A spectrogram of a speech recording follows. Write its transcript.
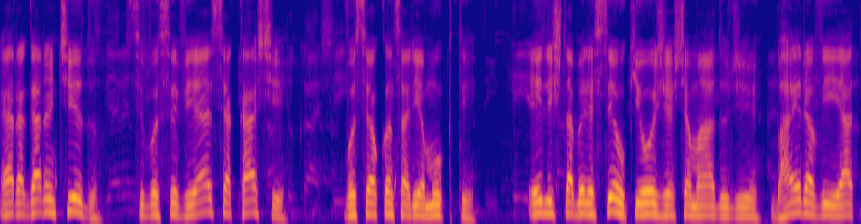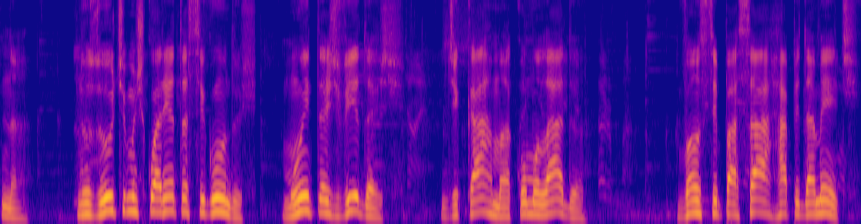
Era garantido. Se você viesse a Kashi, você alcançaria Mukti. Ele estabeleceu o que hoje é chamado de Bhairaviyatna. Nos últimos 40 segundos, muitas vidas de karma acumulado vão se passar rapidamente.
